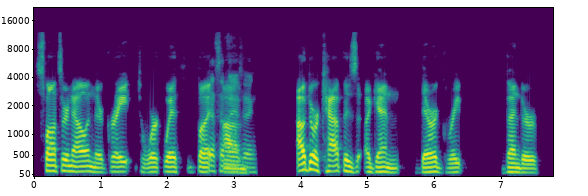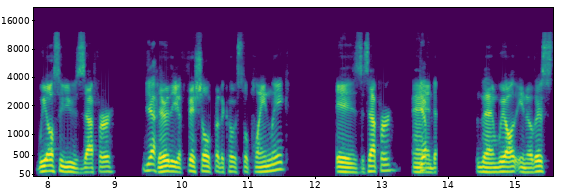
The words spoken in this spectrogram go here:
sponsor now and they're great to work with. But That's um, amazing. Outdoor Cap is again, they're a great vendor. We also use Zephyr. Yeah. They're the official for the Coastal Plain League is Zephyr. And then we all, you know, there's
